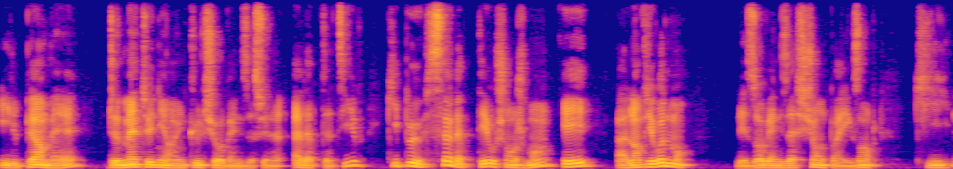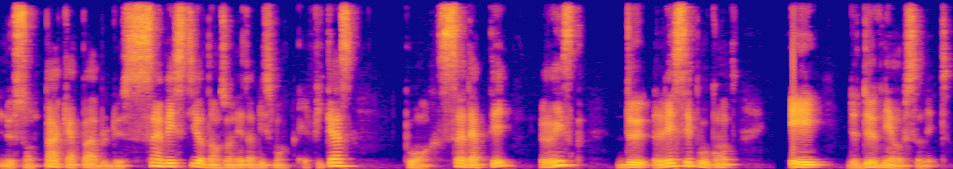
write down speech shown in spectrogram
il permet de maintenir une culture organisationnelle adaptative qui peut s'adapter au changement et à l'environnement. Les organisations, par exemple, qui ne sont pas capables de s'investir dans un établissement efficace pour s'adapter risquent de laisser pour compte et de devenir obsolètes.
